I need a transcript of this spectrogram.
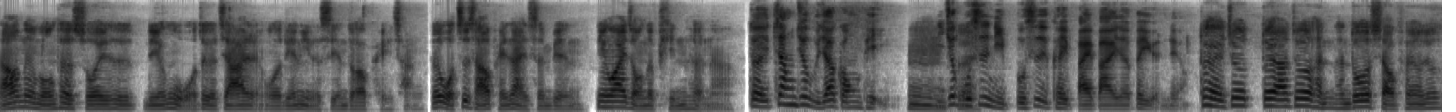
然后那个蒙特说是连我这个家人，我连你的时间都要赔偿，所以我至少要陪在你身边。另外一种的平衡啊，对，这样就比较公平。嗯，你就不是你不是可以白白的被原谅。对，就对啊，就很很多小朋友就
